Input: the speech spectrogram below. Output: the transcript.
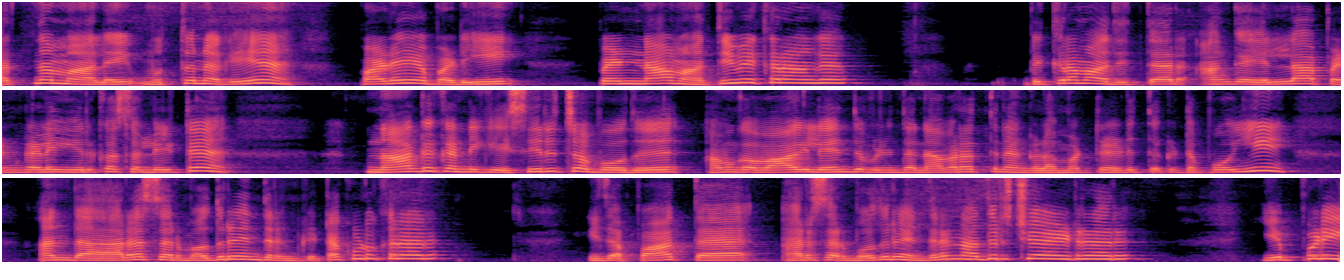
ரத்னமாலை முத்துநகையை பழையபடி பெண்ணாக மாற்றி வைக்கிறாங்க. விக்ரமாதித்தர் அங்கே எல்லா பெண்களையும் இருக்க சொல்லிட்டு நாகக்கன்னிகை சிரித்த போது அவங்க வாயிலேந்து விழுந்த நவரத்னங்களை மட்டும் எடுத்துக்கிட்டு போய் அந்த அரசர் மதுரேந்திரன் கிட்ட கொடுக்குறாரு. இதை பார்த்த அரசர் மதுரேந்திரன் அதிர்ச்சி ஆயிடுறாரு. எப்படி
